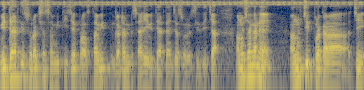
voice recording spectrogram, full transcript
विद्यार्थी सुरक्षा समितीचे प्रस्तावित गठन शालेय विद्यार्थ्यांच्या सुरक्षिततेच्या अनुषंगाने अनुचित प्रकाराचे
